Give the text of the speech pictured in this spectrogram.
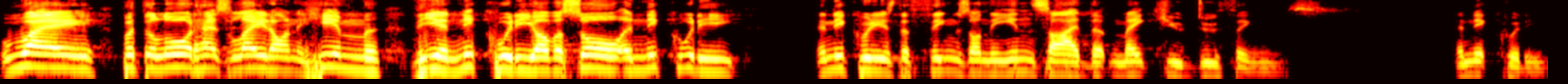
way, but the Lord has laid on him the iniquity of us all. Iniquity, iniquity is the things on the inside that make you do things. Iniquity.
